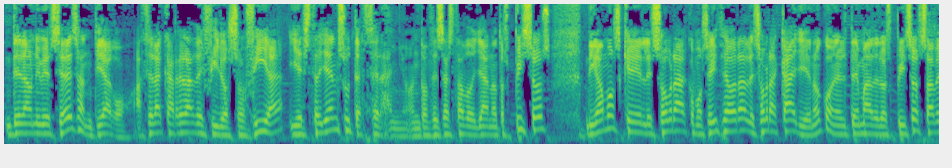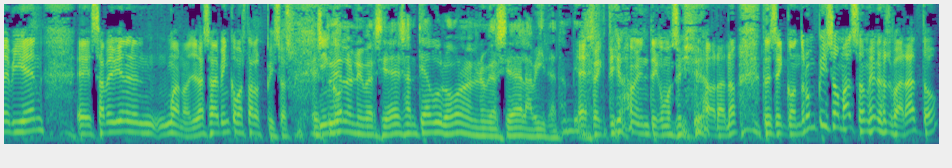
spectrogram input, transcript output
de la Universidad de Santiago, hace la carrera de filosofía y está ya en su tercer año. Entonces ha estado ya en otros pisos. Digamos que le sobra, como se dice ahora, le sobra calle, ¿no? Con el tema de los pisos. Sabe bien, eh, sabe bien, el- bueno, ya sabe bien cómo están los pisos. Estudia en la Universidad de Santiago y luego en la Universidad de la Vida también. Efectivamente, como se dice ahora, ¿no? Entonces encontró un piso más o menos barato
